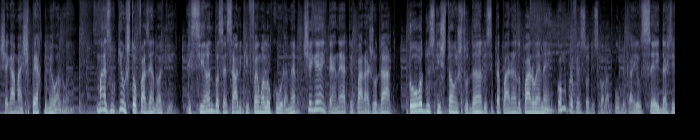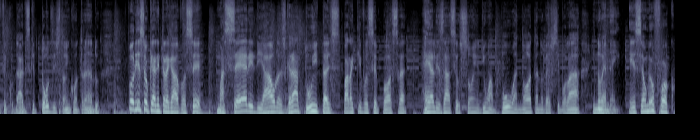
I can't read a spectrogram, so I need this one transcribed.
chegar mais perto do meu aluno. Mas o que eu estou fazendo aqui? Esse ano você sabe que foi uma loucura, né? Cheguei à internet para ajudar todos que estão estudando e se preparando para o Enem. Como professor de escola pública, eu sei das dificuldades que todos estão encontrando. Por isso eu quero entregar a você uma série de aulas gratuitas para que você possa realizar seu sonho de uma boa nota no vestibular e no Enem. Esse é o meu foco,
